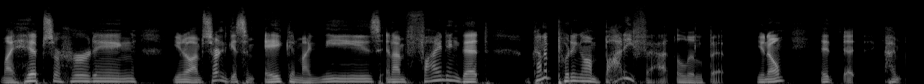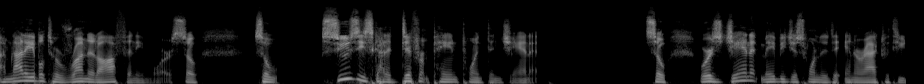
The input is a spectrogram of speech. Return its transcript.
my hips are hurting. You know, I'm starting to get some ache in my knees. And I'm finding that I'm kind of putting on body fat a little bit. You know, it, uh, it I'm not able to run it off anymore. So, so Susie's got a different pain point than Janet. So, whereas Janet maybe just wanted to interact with you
